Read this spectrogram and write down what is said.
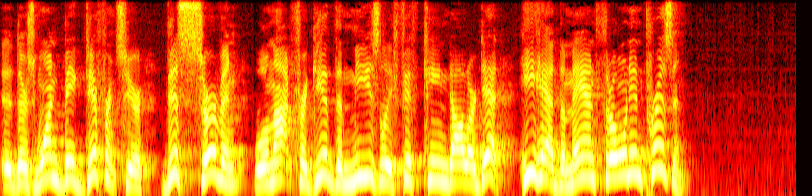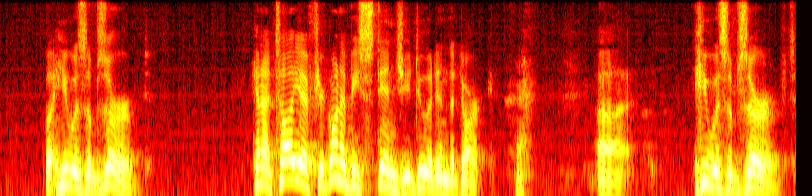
uh, there's one big difference here. This servant will not forgive the measly $15 debt. He had the man thrown in prison. but he was observed. Can I tell you, if you're going to be stingy, do it in the dark. uh, he was observed.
